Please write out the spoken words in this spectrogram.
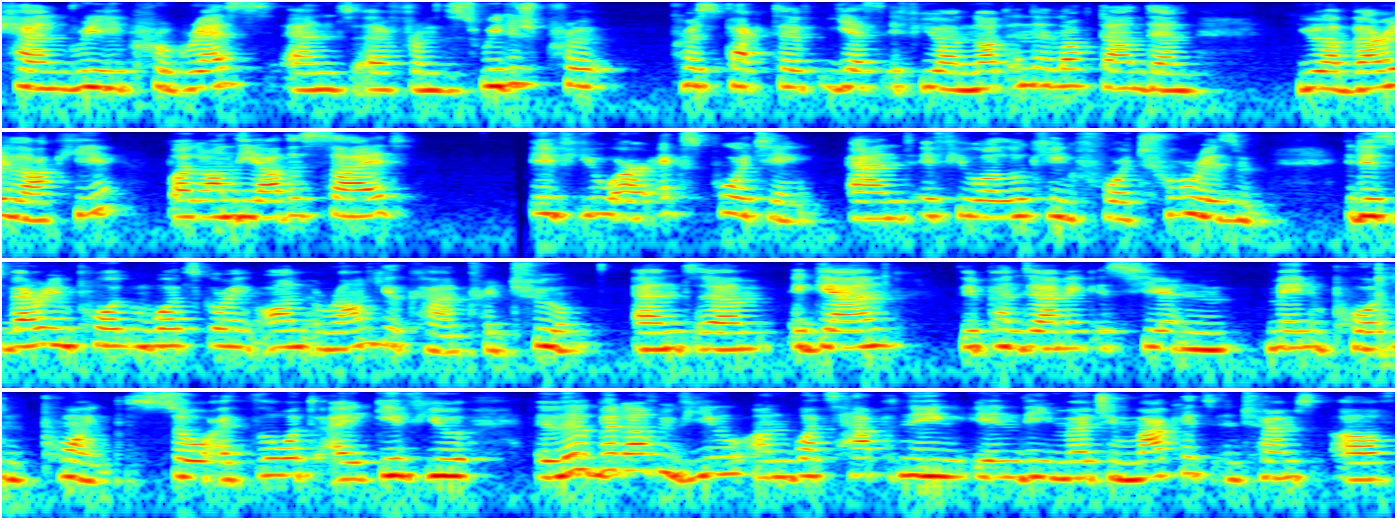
can really progress. And uh, from the Swedish pr perspective, yes, if you are not in a lockdown, then you are very lucky. But on the other side, if you are exporting and if you are looking for tourism, it is very important what's going on around your country too. And um, again, the pandemic is here a main important point. So I thought I give you a little bit of a view on what's happening in the emerging markets in terms of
